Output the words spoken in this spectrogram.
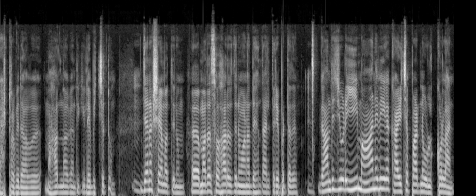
രാഷ്ട്രപിതാവ് മഹാത്മാഗാന്ധിക്ക് ലഭിച്ചിട്ടും ജനക്ഷേമത്തിനും മതസൗഹാർദ്ദത്തിനുമാണ് അദ്ദേഹം താല്പര്യപ്പെട്ടത്. ഗാന്ധിജിയുടെ ഈ മാനവിക കാഴ്ചപ്പാടിനെ ഉൾക്കൊള്ളാൻ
